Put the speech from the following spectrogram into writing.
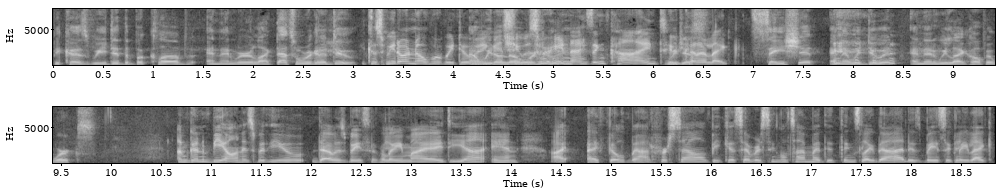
because we did the book club and then we were like, "That's what we're gonna do." because we don't know what we're doing. And we don't she know what was very doing. nice and kind to we just kind of like. say shit and then we do it and then we like hope it works. I'm gonna be honest with you. That was basically my idea, and I I feel bad for Sal because every single time I did things like that is basically like,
